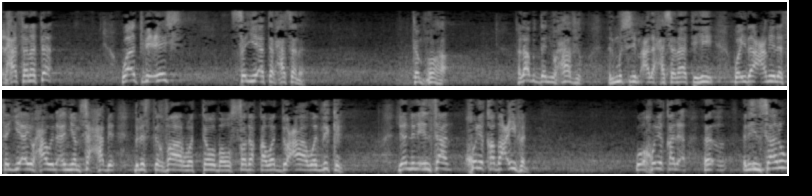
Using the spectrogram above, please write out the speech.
الحسنة. وأتبع إيش؟ سيئة الحسنة. تمحوها. فلا بد أن يحافظ. المسلم على حسناته وإذا عمل سيئة يحاول أن يمسحها بالاستغفار والتوبة والصدقة والدعاء والذكر. لأن الإنسان خلق ضعيفا. وخلق الإنسان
